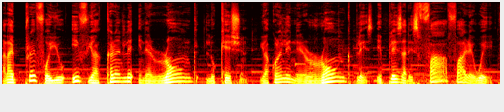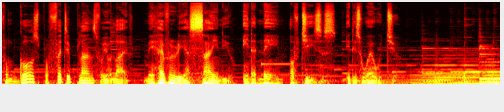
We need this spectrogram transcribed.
And I pray for you if you are currently in the wrong location, you are currently in the wrong place, a place that is far, far away from God's prophetic plans for your life. May heaven reassign you in the name of Jesus. It is well with you.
